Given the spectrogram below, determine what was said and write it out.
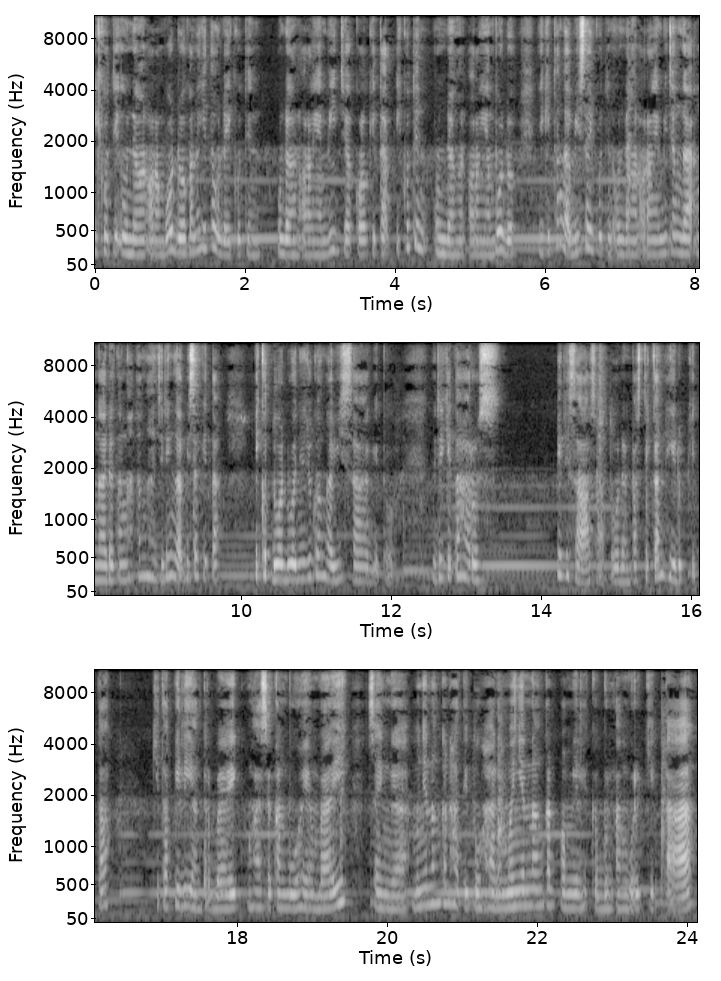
ikuti undangan orang bodoh karena kita udah ikutin undangan orang yang bijak. Kalau kita ikutin undangan orang yang bodoh ya kita nggak bisa ikutin undangan orang yang bijak. Nggak nggak ada tengah-tengah. Jadi nggak bisa kita ikut dua-duanya juga nggak bisa gitu. Jadi kita harus pilih salah satu dan pastikan hidup kita kita pilih yang terbaik menghasilkan buah yang baik sehingga menyenangkan hati Tuhan menyenangkan pemilik kebun anggur kita.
